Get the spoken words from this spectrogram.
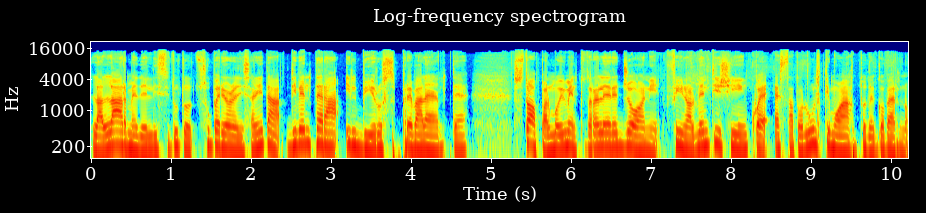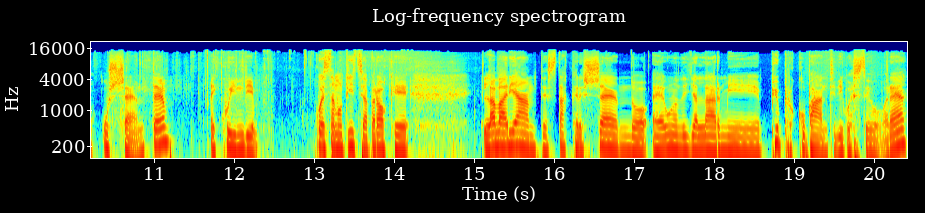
L'allarme dell'Istituto Superiore di Sanità diventerà il virus prevalente. Stop al movimento tra le regioni fino al 25 è stato l'ultimo atto del governo uscente e quindi questa notizia però che la variante sta crescendo, è uno degli allarmi più preoccupanti di queste ore.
